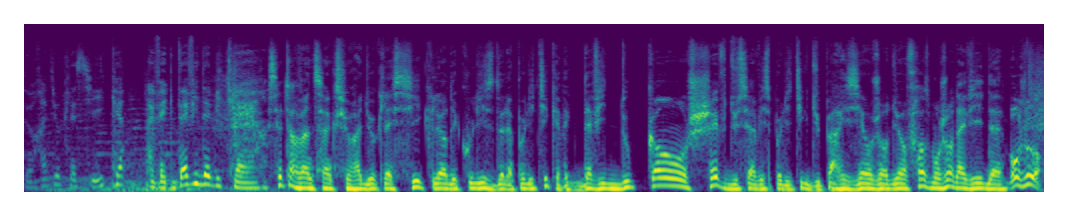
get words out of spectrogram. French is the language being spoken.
de Radio Classique avec David Abiker. 7h25 sur Radio Classique, l'heure des coulisses de la politique avec David Doucan, chef du service politique du Parisien aujourd'hui en France. Bonjour David. Bonjour.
